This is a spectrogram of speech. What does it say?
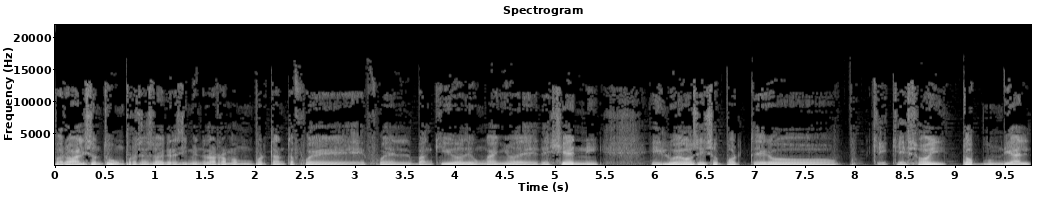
pero Allison tuvo un proceso de crecimiento en la Roma muy importante, fue, fue el banquillo de un año de, de y luego se hizo portero que, que soy top mundial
